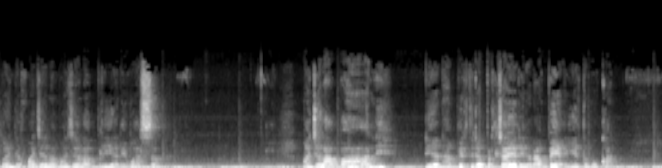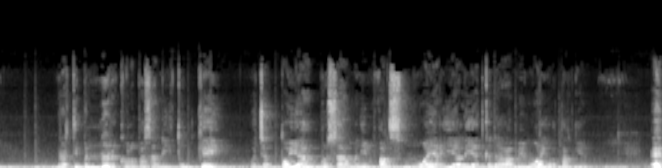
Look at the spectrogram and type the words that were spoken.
banyak majalah-majalah pria dewasa. Majalah apaan nih? Dean hampir tidak percaya dengan apa yang ia temukan. Berarti benar kalau Pak Sandi itu gay, ucap Toya berusaha menyimpan semua yang ia lihat ke dalam memori otaknya. Eh,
